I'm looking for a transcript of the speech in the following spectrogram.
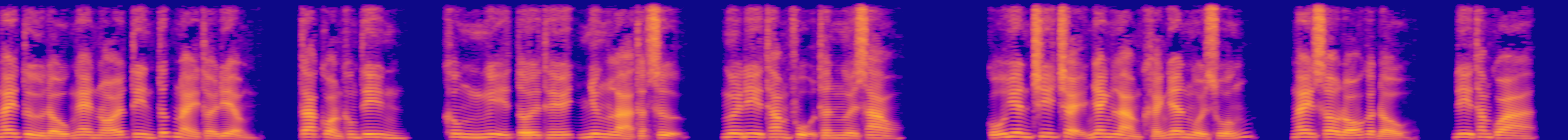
ngay từ đầu nghe nói tin tức này thời điểm, ta còn không tin, không nghĩ tới thế nhưng là thật sự, ngươi đi thăm phụ thân ngươi sao. Cố Hiên Chi chạy nhanh làm Khánh Nhân ngồi xuống, ngay sau đó gật đầu, đi thăm qua,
